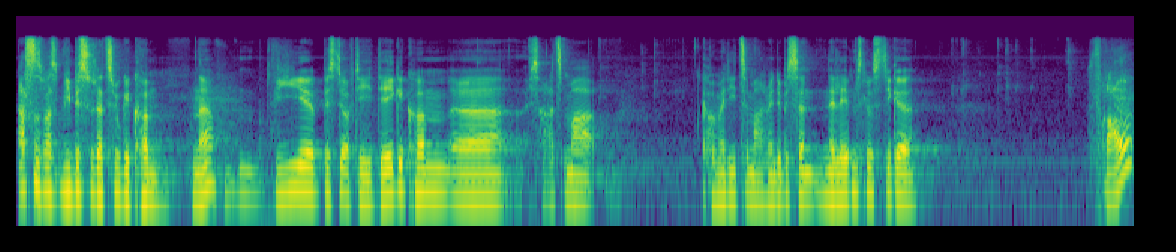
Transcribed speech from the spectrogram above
erstens, was, wie bist du dazu gekommen? Ne? Wie bist du auf die Idee gekommen, äh, ich sag jetzt mal, Comedy zu machen? Wenn du bist eine lebenslustige Frau,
